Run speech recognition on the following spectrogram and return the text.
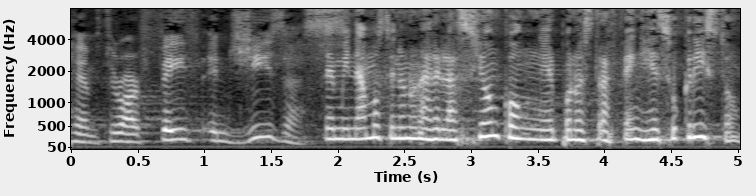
Him through our faith in Jesus. terminamos teniendo una relación con Él por nuestra fe en Jesucristo.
